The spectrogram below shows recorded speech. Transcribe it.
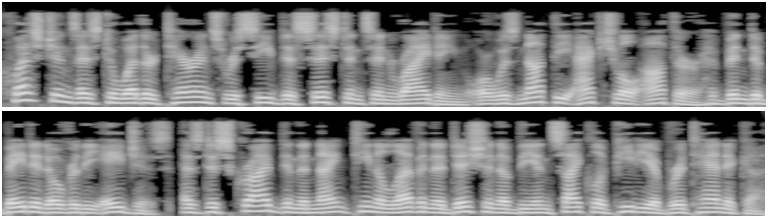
Questions as to whether Terence received assistance in writing or was not the actual author have been debated over the ages, as described in the 1911 edition of the Encyclopaedia Britannica.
